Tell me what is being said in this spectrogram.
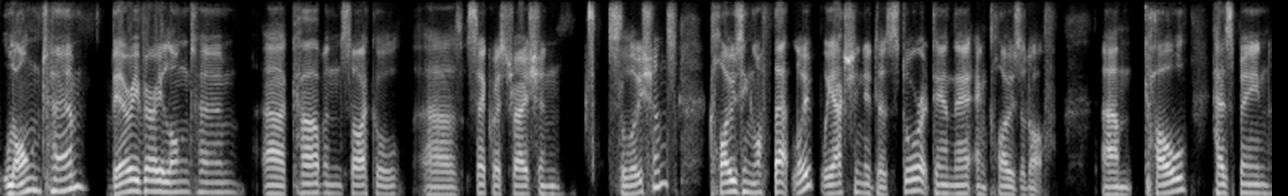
long term, very, very long term uh, carbon cycle uh, sequestration solutions, closing off that loop, we actually need to store it down there and close it off. Um, coal has been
